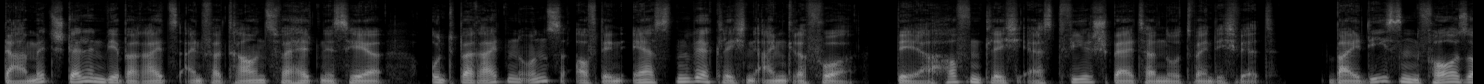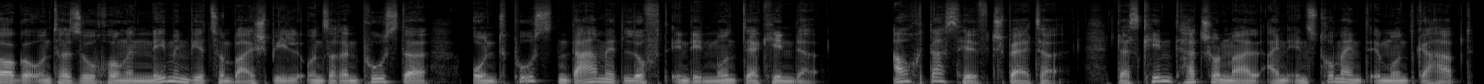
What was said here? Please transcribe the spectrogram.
Damit stellen wir bereits ein Vertrauensverhältnis her und bereiten uns auf den ersten wirklichen Eingriff vor, der hoffentlich erst viel später notwendig wird. Bei diesen Vorsorgeuntersuchungen nehmen wir zum Beispiel unseren Puster und pusten damit Luft in den Mund der Kinder. Auch das hilft später. Das Kind hat schon mal ein Instrument im Mund gehabt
